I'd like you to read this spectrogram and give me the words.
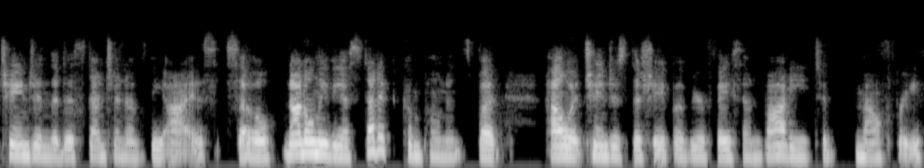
change in the distension of the eyes. So, not only the aesthetic components, but how it changes the shape of your face and body to mouth breathe.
